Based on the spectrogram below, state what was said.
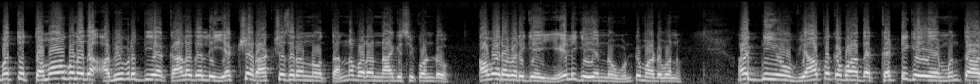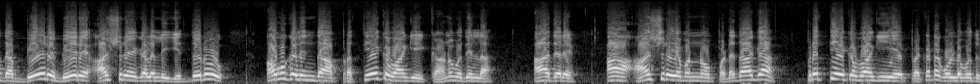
ಮತ್ತು ತಮೋಗುಣದ ಅಭಿವೃದ್ಧಿಯ ಕಾಲದಲ್ಲಿ ಯಕ್ಷ ರಾಕ್ಷಸರನ್ನು ತನ್ನವರನ್ನಾಗಿಸಿಕೊಂಡು ಅವರವರಿಗೆ ಏಳಿಗೆಯನ್ನು ಉಂಟು ಮಾಡುವನು ಅಗ್ನಿಯು ವ್ಯಾಪಕವಾದ ಕಟ್ಟಿಗೆಯೇ ಮುಂತಾದ ಬೇರೆ ಬೇರೆ ಆಶ್ರಯಗಳಲ್ಲಿ ಇದ್ದರೂ ಅವುಗಳಿಂದ ಪ್ರತ್ಯೇಕವಾಗಿ ಕಾಣುವುದಿಲ್ಲ. ಆದರೆ ಆ ಆಶ್ರಯವನ್ನು ಪಡೆದಾಗ ಪ್ರತ್ಯೇಕವಾಗಿಯೇ ಪ್ರಕಟಗೊಳ್ಳುವುದು.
